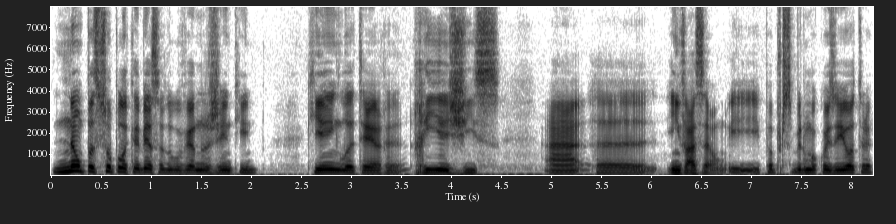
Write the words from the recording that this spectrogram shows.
não passou pela cabeça do governo argentino que a Inglaterra reagisse à eh, invasão. E, para perceber uma coisa e outra,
